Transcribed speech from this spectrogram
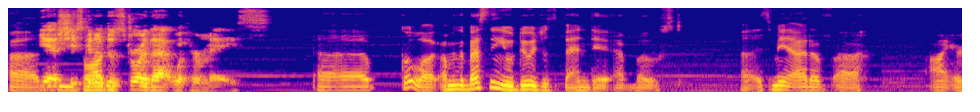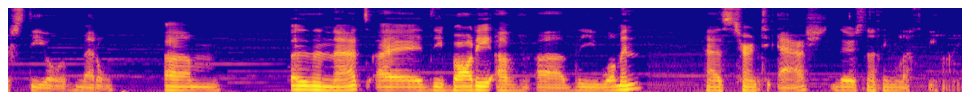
uh, Yeah, she's gonna destroy that with her mace. uh, good luck. I mean, the best thing you'll do is just bend it at most. Uh, it's made out of uh, iron or steel or metal. Um, other than that, I, the body of uh, the woman has turned to ash. There's nothing left behind.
